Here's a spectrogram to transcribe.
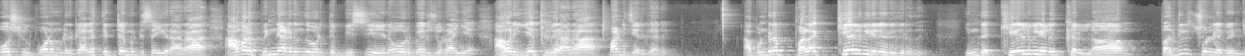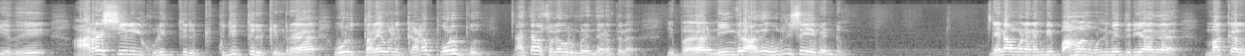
போஸ்ட்டுக்கு போகணுன்றதுக்காக திட்டமிட்டு செய்கிறாரா? அவரை பின்னாடி இருந்து ஒருத்தர் பிஸி என்னவோ ஒரு பேர் சொல்கிறாங்க அவர் இயக்குகிறாரா? பாண்டிச்சேரிக்காரு அப்படின்ற பல கேள்விகள் இருக்கிறது. இந்த கேள்விகளுக்கெல்லாம் பதில் சொல்ல வேண்டியது அரசியலில் குளித்திரு குதித்திருக்கின்ற ஒரு தலைவனுக்கான பொறுப்பு. அதான் நான் சொல்ல விரும்புகிறேன் இந்த இடத்துல. இப்போ நீங்கள் அதை உறுதி செய்ய வேண்டும். ஏன்னா உங்களை நம்பி பாவம் ஒன்றுமே தெரியாத மக்கள்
